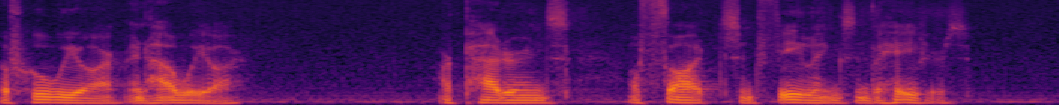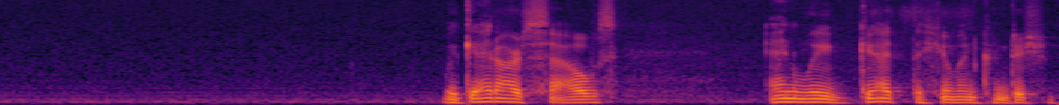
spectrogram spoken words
of who we are and how we are, our patterns of thoughts and feelings and behaviors. We get ourselves and we get the human condition.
